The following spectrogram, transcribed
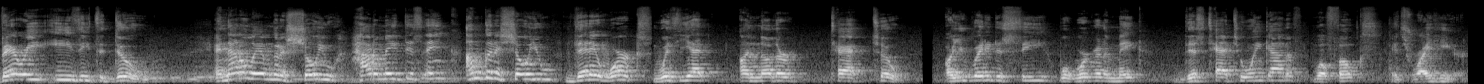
very easy to do. And not only am I going to show you how to make this ink, I'm going to show you that it works with yet another tattoo. Are you ready to see what we're going to make this tattoo ink out of? Well, folks, it's right here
